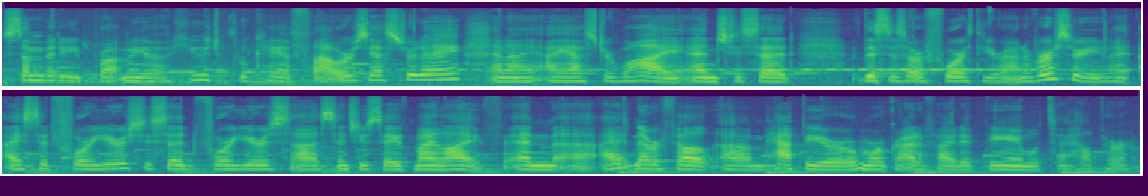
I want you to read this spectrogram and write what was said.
Somebody brought me a huge bouquet of flowers yesterday, and I, I, asked her why, and she said, This is our fourth year anniversary. And I, I said, Four years? She said, Four years uh, since you saved my life. And uh, I had never felt um, happier or more gratified at being able to help her.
